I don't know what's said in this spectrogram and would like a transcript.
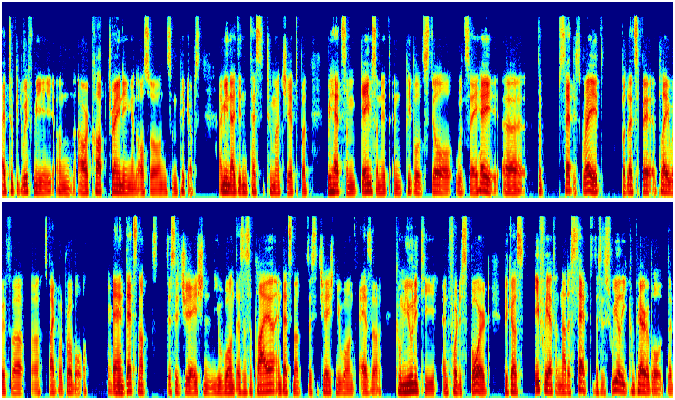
I took it with me on our club training and also on some pickups. I mean, I didn't test it too much yet, but we had some games on it, and people still would say, "Hey, uh, the set is great, but let's be- play with uh, Spikeball Pro Ball," Mhm. and that's not the situation you want as a supplier, and that's not the situation you want as a community and for the sport. Because if we have another set that is really comparable, that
